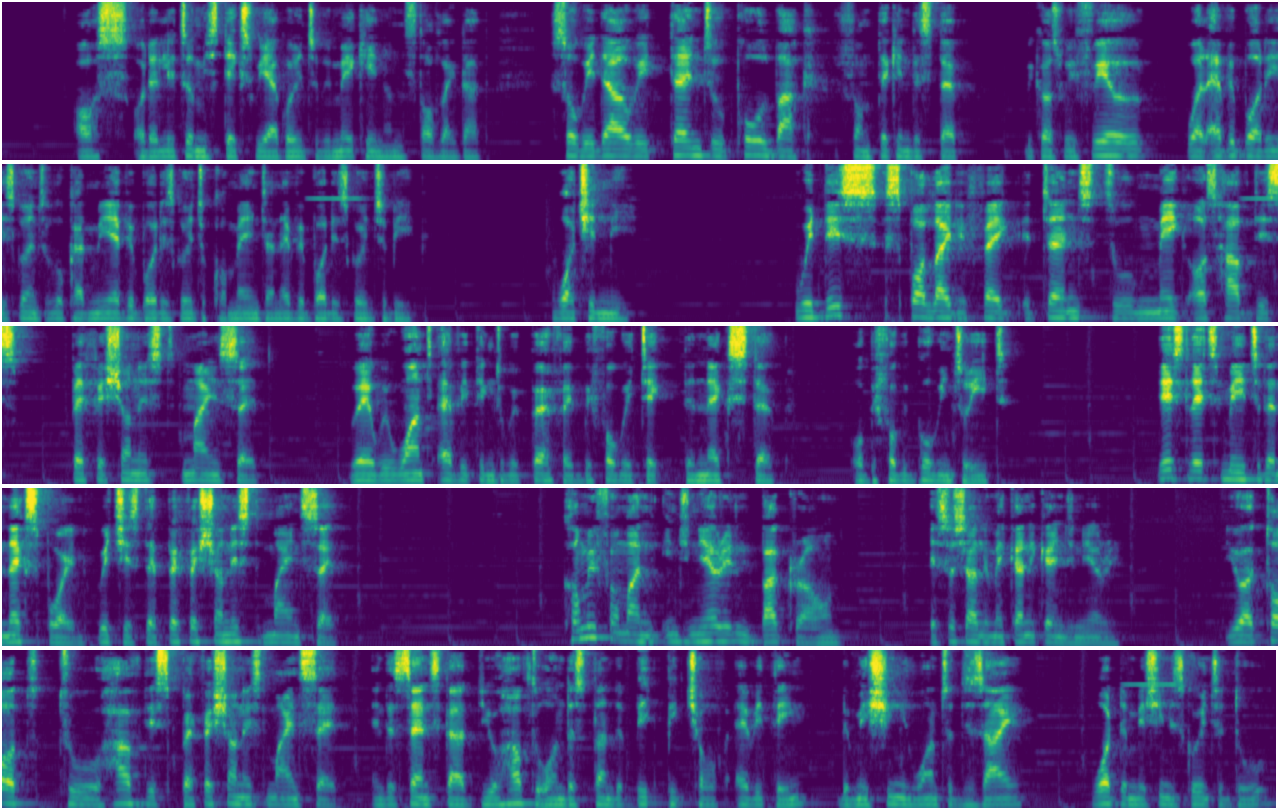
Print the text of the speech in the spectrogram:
us or the little mistakes we are going to be making and stuff like that. So with that, we tend to pull back from taking the step because we feel, well, everybody is going to look at me, everybody is going to comment, and everybody is going to be watching me. With this spotlight effect, it tends to make us have this perfectionist mindset where we want everything to be perfect before we take the next step or before we go into it. This leads me to the next point, which is the perfectionist mindset. Coming from an engineering background, especially mechanical engineering, you are taught to have this perfectionist mindset in the sense that you have to understand the big picture of everything, the machine you want to design, what the machine is going to do.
